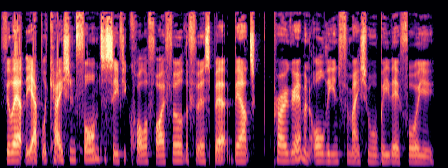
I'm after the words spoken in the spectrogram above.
Fill out the application form to see if you qualify for the First Bounce program, and all the information will be there for you.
